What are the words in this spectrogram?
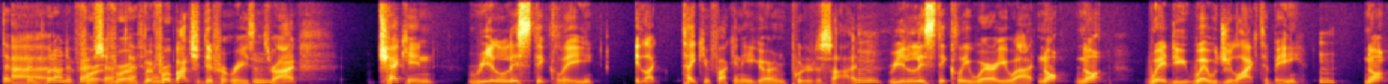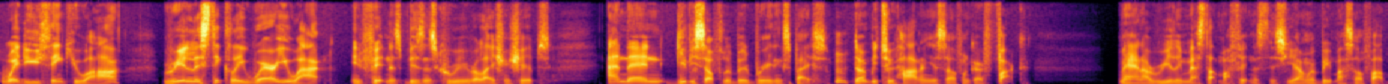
they've been put under pressure, for, a, definitely. Mm. for a bunch of different reasons, right? Check in realistically, it like take your fucking ego and put it aside. Mm. Realistically, where are you at? Not not where do you where would you like to be? Mm. Not where do you think you are? Realistically, where are you at in fitness, business, career, relationships? And then give yourself a little bit of breathing space. Mm. Don't be too hard on yourself and go, fuck, man, I really messed up my fitness this year. I'm going to beat myself up.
